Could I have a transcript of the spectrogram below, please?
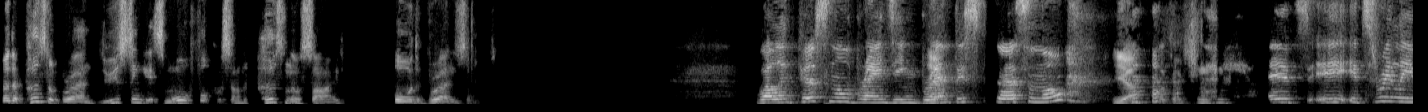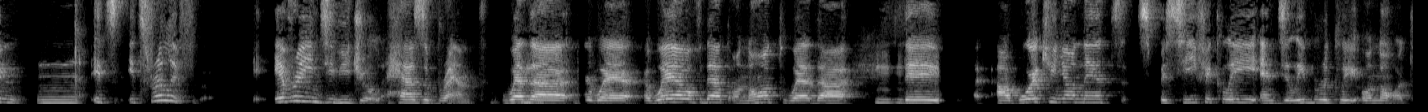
But the personal brand, do you think it's more focused on the personal side or the brand side? Well, in personal branding, brand is personal. Yeah. Okay. Mhm. it's it's really mm, it's it's really every individual has a brand whether they were aware of that or not whether Mhm. they are working on it specifically and deliberately or not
